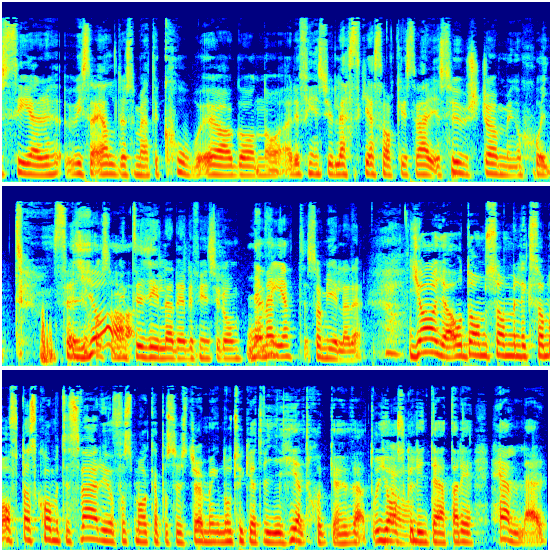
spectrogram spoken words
ser vissa äldre som äter koögon och det finns ju läskiga saker i Sverige, surströmming och skit. Säger jag Ja. som inte gillar det. Det finns ju de Nej, jag men- vet som gillar det. Ja, ja, och de som liksom oftast kommer till Sverige och får smaka på surströmming, de tycker att vi är helt sjuka i huvudet. Och jag Ja. skulle inte äta det heller.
